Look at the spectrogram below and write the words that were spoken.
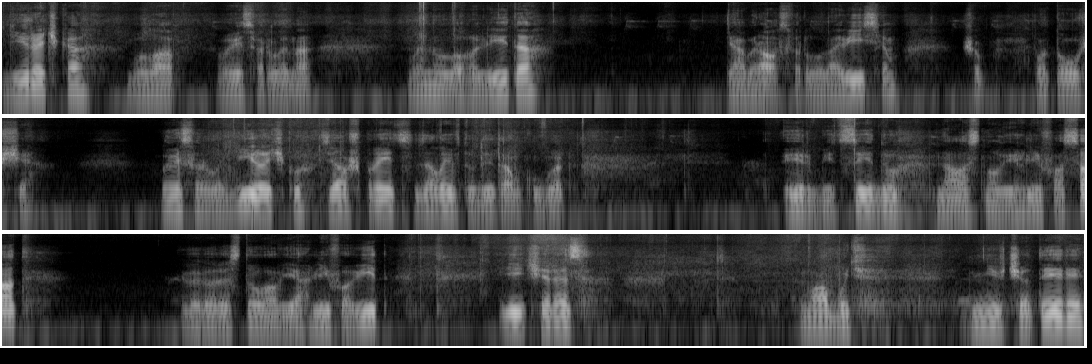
дірочка була висверлена минулого літа. Я брав сверло на 8, щоб потовще. Висверлив дірочку, взяв шприц, залив туди там кубик гербіциду на основі гліфосат. Використовував я гліфовід. І через, мабуть, днів 4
